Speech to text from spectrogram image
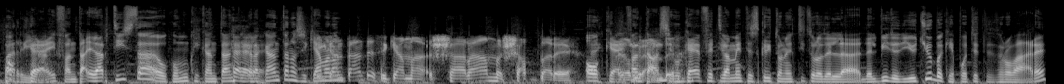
Paria. Ok, fanta- e l'artista o comunque i cantanti eh. che la cantano si chiamano? Il cantante si chiama Sharam Shabbare. Ok, fantastico, che è effettivamente scritto nel titolo del, del video di YouTube che potete trovare.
